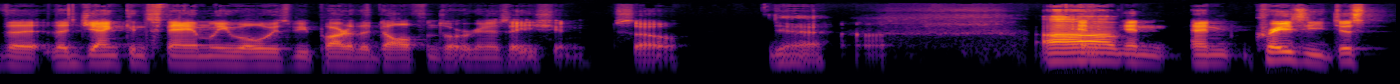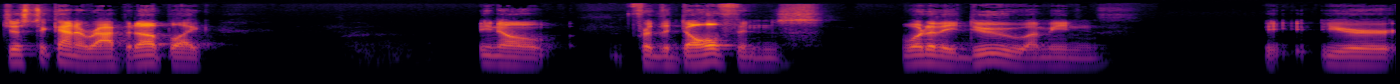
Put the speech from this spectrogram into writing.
the the Jenkins family will always be part of the Dolphins organization. So yeah. Uh, um, and, and, and crazy just just to kind of wrap it up like you know for the dolphins what do they do? I mean you're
